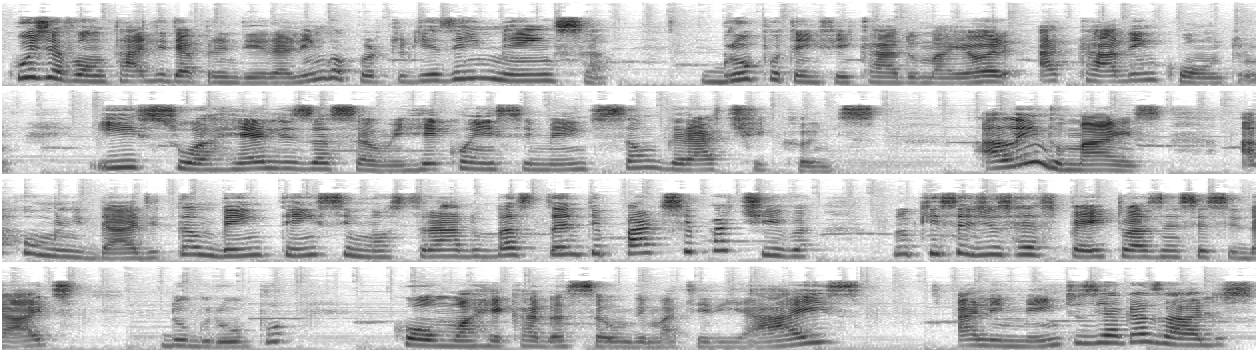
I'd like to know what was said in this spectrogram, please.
cuja vontade de aprender a língua portuguesa é imensa. O grupo tem ficado maior a cada encontro e sua realização e reconhecimento são gratificantes. Além do mais, a comunidade também tem se mostrado bastante participativa no que se diz respeito às necessidades do grupo, como arrecadação de materiais, alimentos e agasalhos.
